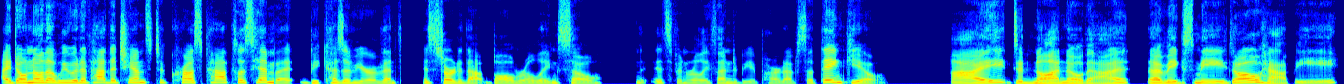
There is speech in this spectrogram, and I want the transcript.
I don't know that we would have had the chance to cross paths with him, but because of your event, it started that ball rolling. So it's been really fun to be a part of. So thank you. I did not know that. That makes me so happy.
